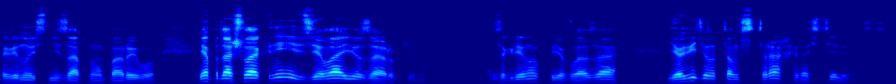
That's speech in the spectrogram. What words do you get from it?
Повинуясь внезапному порыву, я подошла к ней и взяла ее за руки. Заглянув в ее глаза, я увидела там страх и растерянность.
